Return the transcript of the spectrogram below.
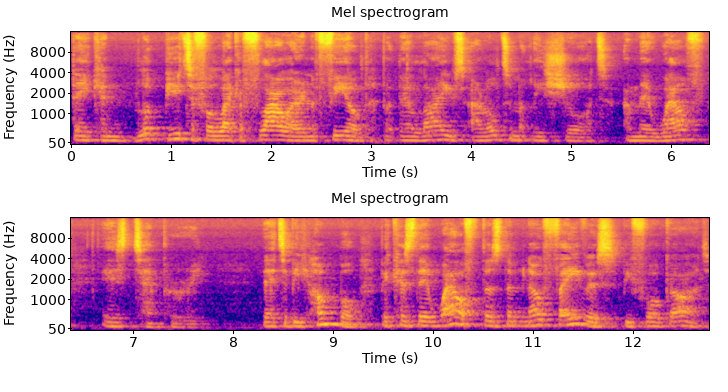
They can look beautiful like a flower in a field, but their lives are ultimately short and their wealth is temporary. They're to be humble because their wealth does them no favours before God.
